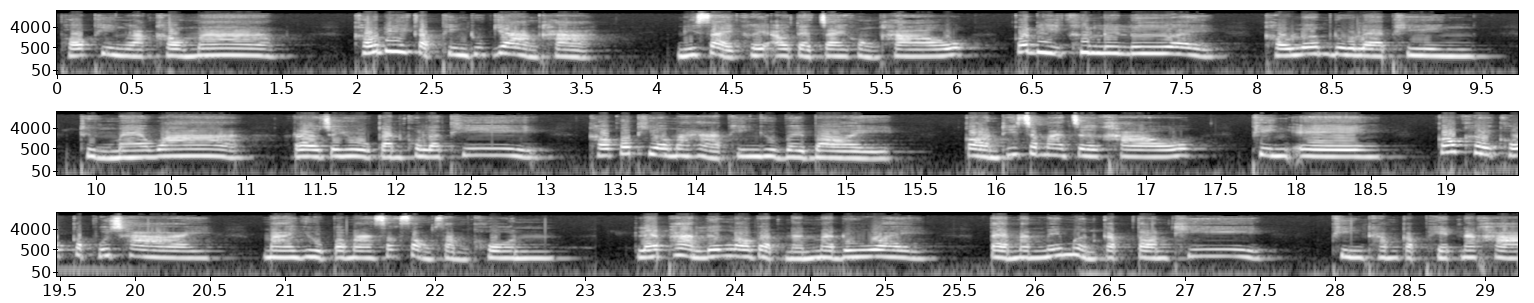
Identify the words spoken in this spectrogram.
เพราะพิงรักเขามาก เขาดีกับพิงทุกอย่างค่ะ นิสัยเคยเอาแต่ใจของเขา ก็ดีขึ้นเรื่อยๆ เขาเริ่มดูแลพิง ถึงแม้ว่า เราจะอยู่กันคนละที่ เขาก็เที่ยวมาหาพิงอยู่บ่อยๆ ก่อนที่จะมาเจอเขา พิงเองก็เคยคบกับผู้ชาย มาอยู่ประมาณสักสองสามคน และผ่านเรื่องเราแบบนั้นมาด้วย แต่มันไม่เหมือนกับตอนที่ พิงทำกับเพชรนะคะ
